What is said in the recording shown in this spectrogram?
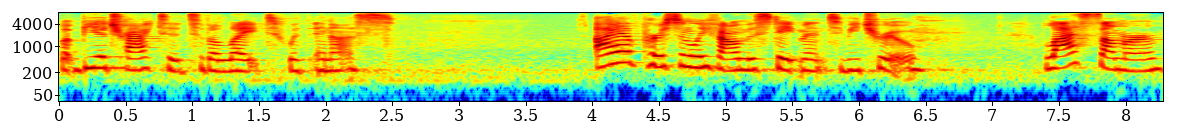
but be attracted to the light within us. I have personally found this statement to be true. Last summer,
